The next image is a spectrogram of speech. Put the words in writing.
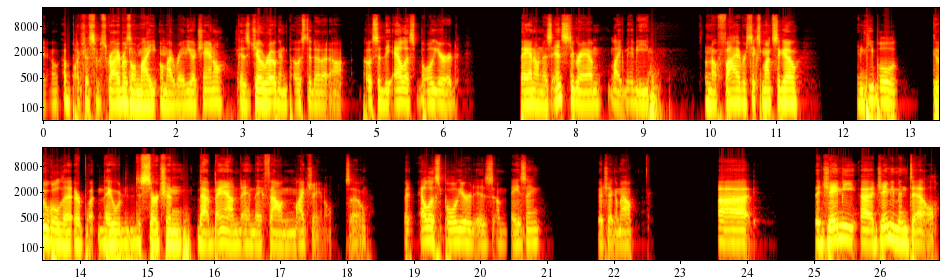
you know a bunch of subscribers on my on my radio channel because Joe Rogan posted a uh, posted the Ellis Billiard Band on his Instagram like maybe I don't know five or six months ago, and people Googled it or put, they were just searching that band and they found my channel. So, but Ellis Billiard is amazing. Go check him out. Uh, the Jamie uh, Jamie Mendel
